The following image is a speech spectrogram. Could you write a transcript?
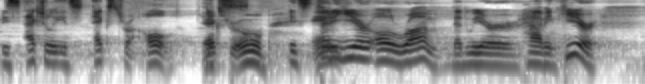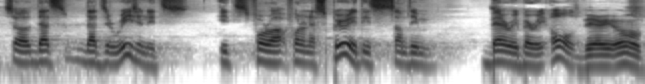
it's actually it's extra old. Extra It's- old. It's And- 30 year old rum that we are having here. So that's that's the reason. It's it's for a, for a spirit. It's something very very old. Very old.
